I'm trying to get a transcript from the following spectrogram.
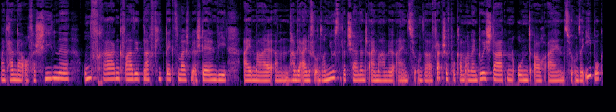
Man kann da auch verschiedene Umfragen quasi nach Feedback zum Beispiel erstellen, wie einmal ähm, haben wir eine für unsere Newsletter-Challenge, einmal haben wir eins für unser Flaggschiff-Programm online durchstarten und auch eins für unser E-Book.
